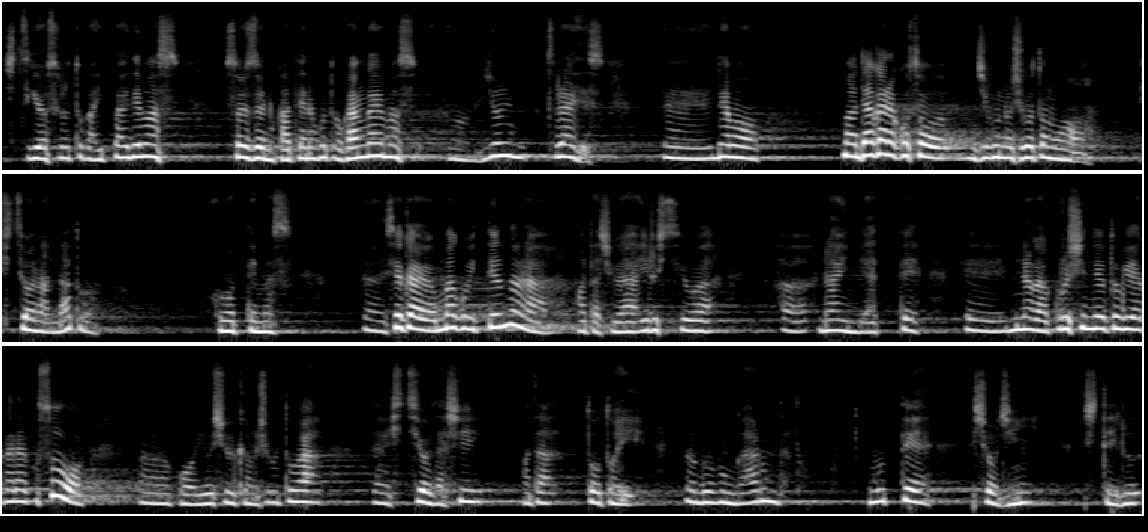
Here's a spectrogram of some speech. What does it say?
失業するとかいっぱい出ます。それぞれの家庭のことを考えます、うん、非常に辛いです、えー、でも、まあ、だからこそ自分の仕事も必要なんだと思っています。世界がうまくいっているなら私がいる必要はないんであって、えー、みんなが苦しんでる時だからこそこういう宗教の仕事は必要だしまた尊い部分があるんだと思って精進している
